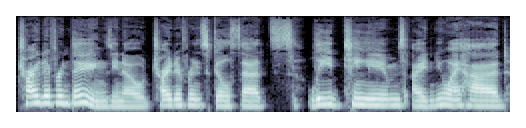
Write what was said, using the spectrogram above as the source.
try different things, you know, try different skill sets, lead teams. I knew I had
